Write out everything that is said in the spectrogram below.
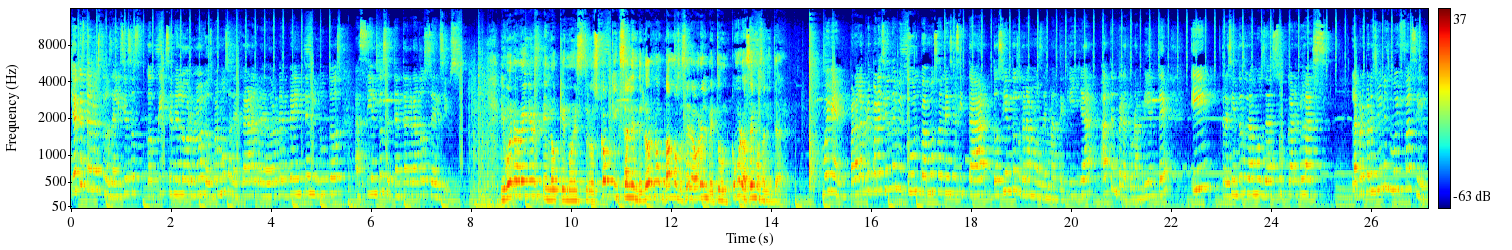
Ya que están nuestros deliciosos cupcakes en el horno, los vamos a dejar alrededor de 20 minutos a 170 grados Celsius. Y bueno, Rangers, en lo que nuestros cupcakes salen del horno, vamos a hacer ahora el betún. ¿Cómo lo hacemos, Anita? Muy bien, para la preparación del betún vamos a necesitar 200 gramos de mantequilla a temperatura ambiente y 300 gramos de azúcar glass. La preparación es muy fácil.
